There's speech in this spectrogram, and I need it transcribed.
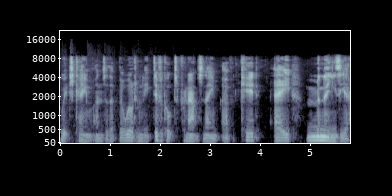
which came under the bewilderingly difficult to pronounce name of Kid A Mnesia.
